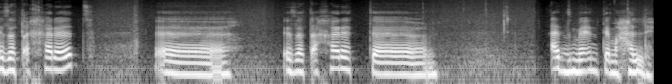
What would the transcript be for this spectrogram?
إذا تأخرت آه إذا تأخرت آه قد ما أنت محلي.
